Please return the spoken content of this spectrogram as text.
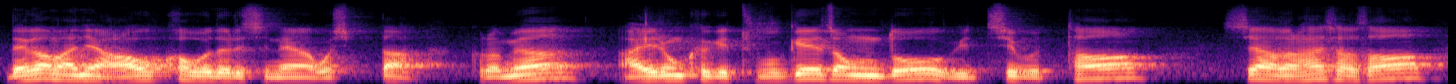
내가 만약 아웃 커브를 진행하고 싶다. 그러면 아이론 크기 두 개 정도 위치부터 시작을 하셔서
